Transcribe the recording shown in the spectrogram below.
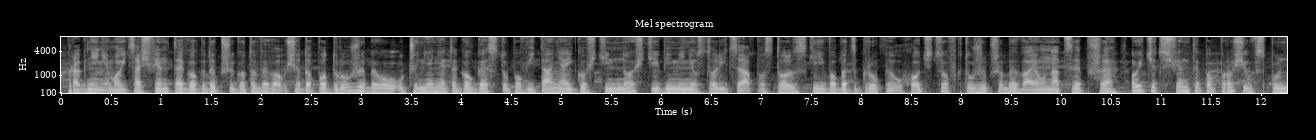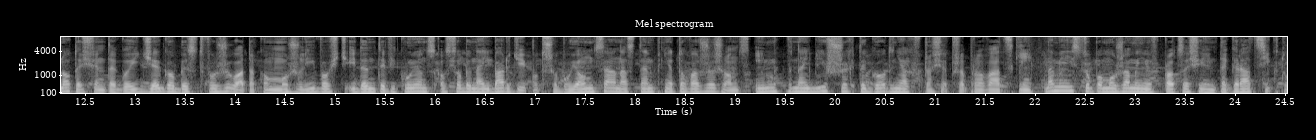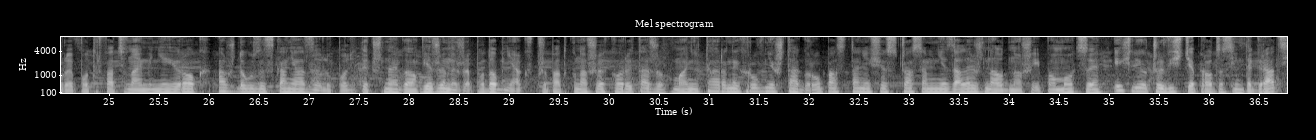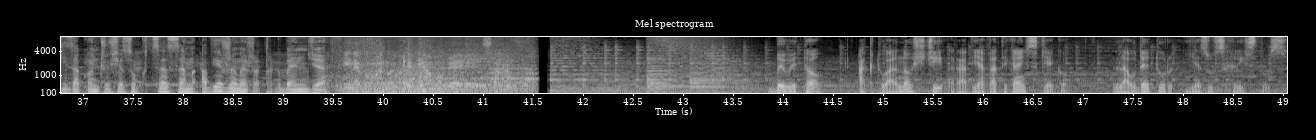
Pragnieniem Ojca Świętego, gdy przygotowywał się do podróży, było uczynienie tego gestu powitania i gościnności w imieniu Stolicy Apostolskiej wobec grupy uchodźców, którzy przebywają na Cyprze. Ojciec Święty poprosił wspólnotę Świętego Idziego, by stworzyła taką możliwość, identyfikując osoby najbardziej potrzebujące, a następnie towarzysząc im w najbliższych tygodniach tygodniach w czasie przeprowadzki. Na miejscu pomożemy im w procesie integracji, który potrwa co najmniej rok, aż do uzyskania azylu politycznego. Wierzymy, że podobnie jak w przypadku naszych korytarzy humanitarnych, również ta grupa stanie się z czasem niezależna od naszej pomocy, jeśli oczywiście proces integracji zakończy się sukcesem, a wierzymy, że tak będzie. Były to aktualności Radia Watykańskiego. Laudetur Jezus Chrystus.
